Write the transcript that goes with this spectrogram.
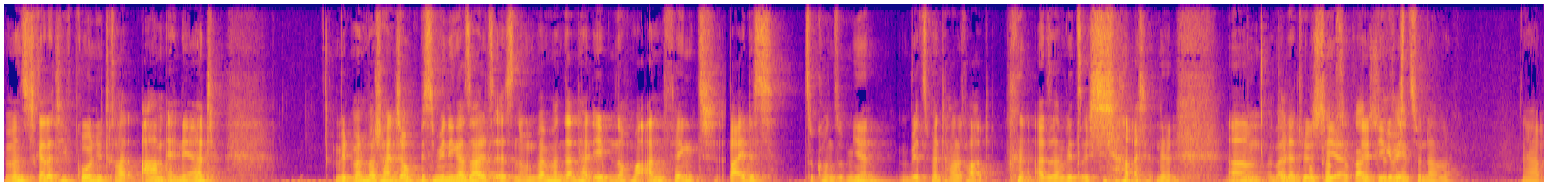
Wenn man sich relativ kohlenhydratarm ernährt, wird man wahrscheinlich auch ein bisschen weniger Salz essen. Und wenn man dann halt eben nochmal anfängt, beides zu konsumieren, wird es mental hart. Also dann wird es richtig hart. Ne? Mhm, ähm, weil natürlich die, die, die Gewichtszunahme. Ja.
